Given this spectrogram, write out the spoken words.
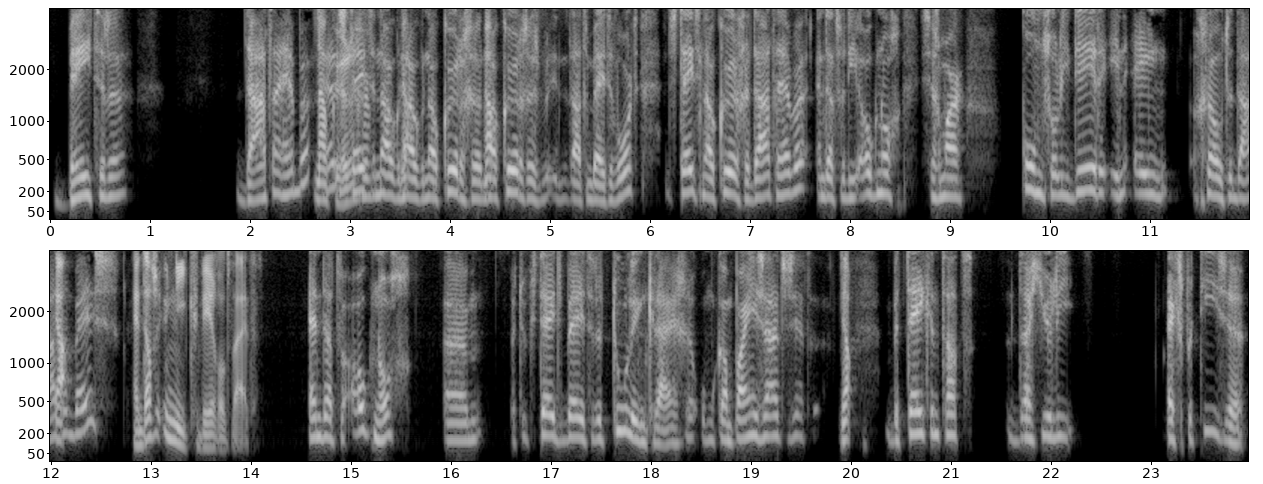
betere data hebben. Hè. Steeds Ja. nauw, nauwkeuriger, nauwkeuriger is inderdaad een beter woord. Steeds nauwkeuriger data hebben. En dat we die ook nog, zeg maar, consolideren in één grote database. En dat is uniek wereldwijd. En dat we ook nog ehm, natuurlijk steeds betere tooling krijgen om campagnes uit te zetten. Ja. Betekent dat dat jullie expertise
